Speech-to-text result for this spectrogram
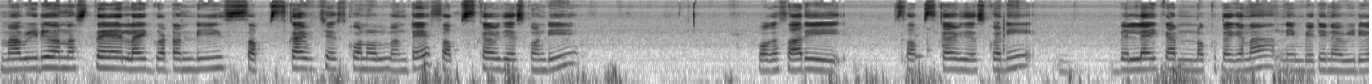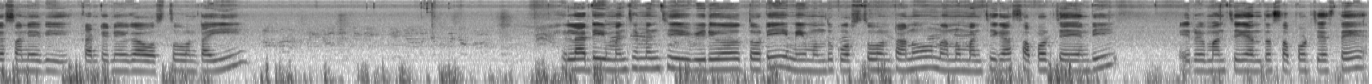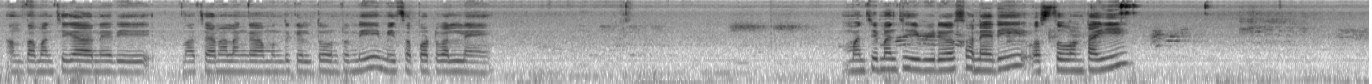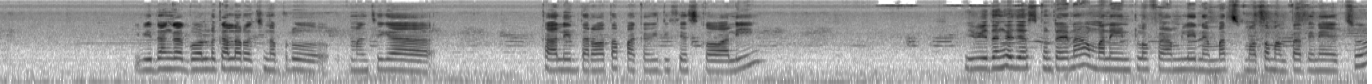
నా వీడియో నచ్చితే లైక్ కొట్టండి సబ్స్క్రైబ్ చేసుకోని వాళ్ళు అంటే సబ్స్క్రైబ్ చేసుకోండి. ఒకసారి సబ్స్క్రైబ్ చేసుకొని బెల్ ఐకాన్ నొక్కుతగిన నేను పెట్టిన వీడియోస్ అనేది కంటిన్యూగా వస్తూ ఉంటాయి. ఇలాంటి మంచి మంచి వీడియోతోటి మీ ముందుకు వస్తూ ఉంటాను. నన్ను మంచిగా సపోర్ట్ చేయండి. మీరు మంచిగా ఎంత సపోర్ట్ చేస్తే అంత మంచిగా అనేది నా ఛానల్ అంగా ముందుకెళ్తూ ఉంటుంది. మీ సపోర్ట్ వల్లనే మంచి మంచి వీడియోస్ అనేది వస్తూ ఉంటాయి. ఈ విధంగా గోల్డ్ కలర్ వచ్చినప్పుడు మంచిగా కాలిన తర్వాత పక్కకి తీసేసుకోవాలి. ఈ విధంగా చేసుకుంటేనా మన ఇంట్లో ఫ్యామిలీ మెంబర్స్ మొత్తం అంతా తినేయచ్చు.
